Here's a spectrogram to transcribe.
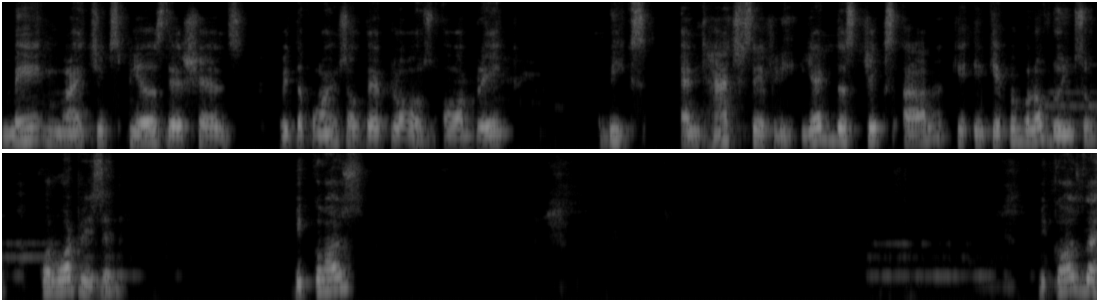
May my chicks pierce their shells with the points of their claws or break beaks and hatch safely. Yet the chicks are capable of doing so. For what reason? Because because the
